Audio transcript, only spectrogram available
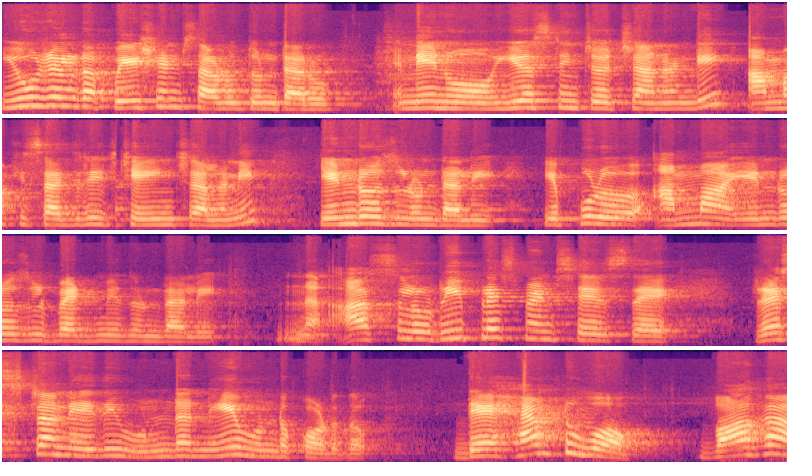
యూజువల్గా పేషెంట్స్ అడుగుతుంటారు నేను యుఎస్ నుంచి వచ్చానండి అమ్మకి సర్జరీ చేయించాలని ఎన్ని రోజులు ఉండాలి? ఎప్పుడు అమ్మ ఎన్ని రోజులు బెడ్ మీద ఉండాలి? అసలు రీప్లేస్మెంట్ చేస్తే రెస్ట్ అనేది ఉండనే ఉండకూడదు. దే హ్యావ్ టు వర్క్ బాగా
